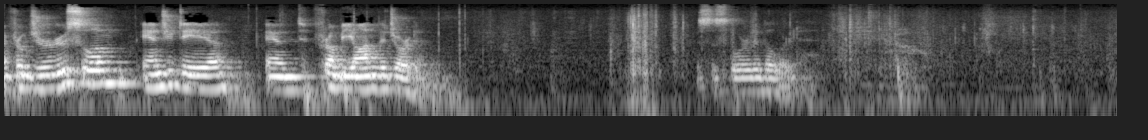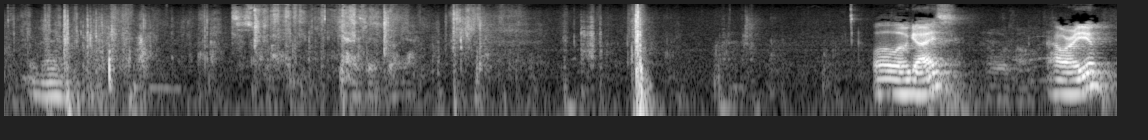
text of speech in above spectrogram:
and from Jerusalem and Judea, and from beyond the Jordan. This is the word of the Lord. Amen. Yeah, Well, hello, guys. How are you?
